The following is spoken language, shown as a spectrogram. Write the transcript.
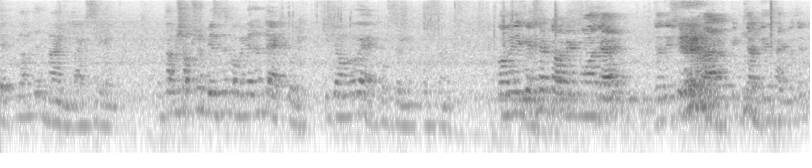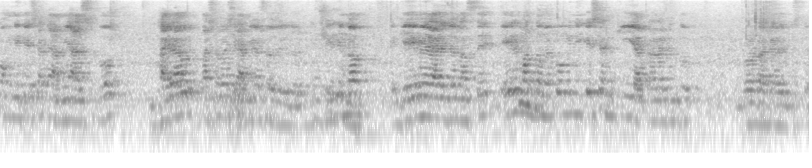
দেখলাম যে নাই কিন্তু আমি সবসময় বিজনেস কমিউনিকেশনটা অ্যাড করি। সেটা আমাকে অ্যাড করতে করতে হবে কমিউনিকেশনটা অনেক মজার। যদি শুধু আর তিন চার দিন থাকবে যে কমিউনিকেশনে আমি আসব। ভাইরাও পাশাপাশি আমিও সহযোগিতা বিভিন্ন গেমের আয়োজন আছে। এর মাধ্যমে কমিউনিকেশন কি আপনারা কিন্তু বড় আকারে বুঝতে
